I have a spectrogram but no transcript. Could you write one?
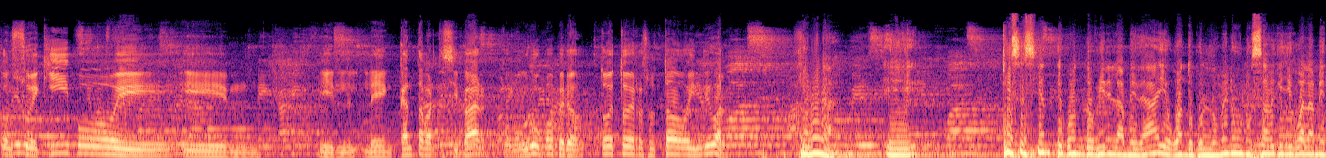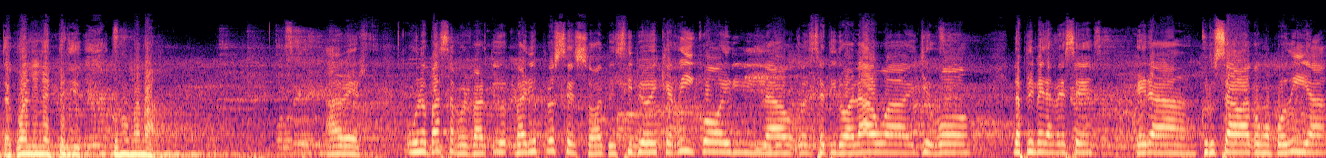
con su equipo y, les encanta participar como grupo, pero todo esto es resultado individual. Jimena, eh, ¿qué se siente cuando viene la medalla o cuando por lo menos uno sabe que llegó a la meta? ¿Cuál es la experiencia como mamá? A ver, uno pasa por varios procesos. Al principio es que rico, él se tiró al agua, llegó, las primeras veces era cruzaba como podía,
